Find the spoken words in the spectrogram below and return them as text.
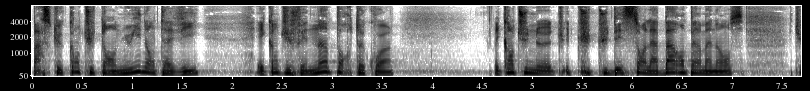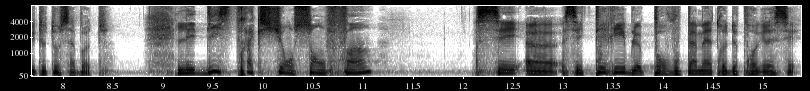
Parce que quand tu t'ennuies dans ta vie, et quand tu fais n'importe quoi, et quand tu, ne, tu, tu descends la barre en permanence, tu t'auto-sabotes. Les distractions sans fin, c'est euh, terrible pour vous permettre de progresser.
